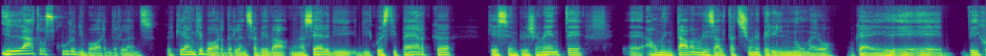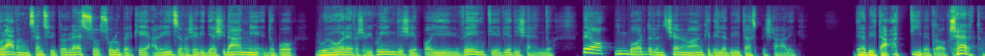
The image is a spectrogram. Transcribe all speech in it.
il lato oscuro di Borderlands, perché anche Borderlands aveva una serie di, di questi perk che semplicemente eh, aumentavano l'esaltazione per il numero, ok? E, e, veicolavano un senso di progresso solo perché all'inizio facevi 10 danni e dopo due ore facevi 15 e poi 20 e via dicendo. Però in Borderlands c'erano anche delle abilità speciali, delle abilità attive proprio. Certo.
